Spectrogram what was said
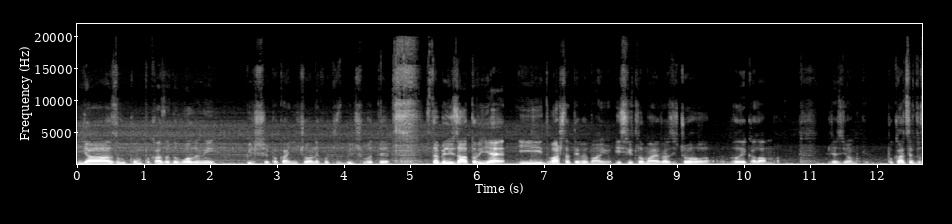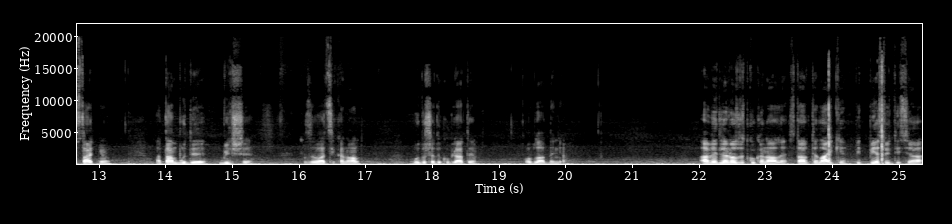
Я звуком поки задоволений. Більше поки нічого не хочу збільшувати. Стабілізатор є і два штативи маю. І світло маю, в разі чого велика лампа для зйомки. Поки це достатньо, а там буде більше розвиватися канал, буду ще докупляти обладнання. А ви для розвитку каналу ставте лайки, підписуйтеся,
